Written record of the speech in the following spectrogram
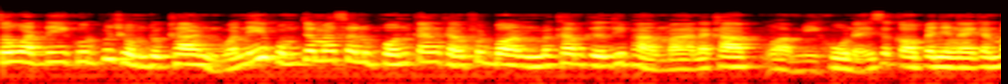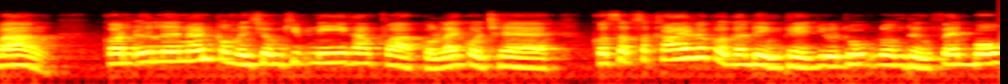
สวัสดีคุณผู้ชมทุกท่าน วันนี้ผมจะมาสรุปผลการแข่งฟุตบอลเมื่อค่ำคืนที่ผ่านมานะครับ ว่ามีคู่ไหนสกอร์เป็นยังไงกันบ้าง ก่อนอื่นเลยนั้นก็มาชมคลิปนี้ครับ ฝากกดไลค์กดแชร์ กด Subscribe แล้วกดกระดิ่งเพจ YouTube รวมถึง Facebook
